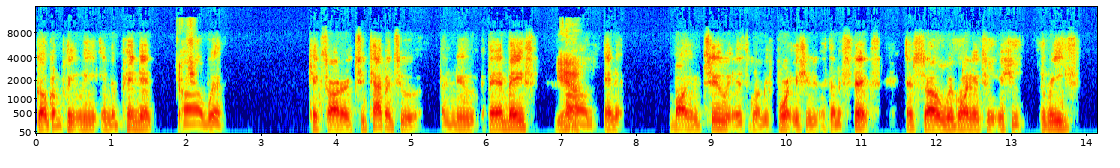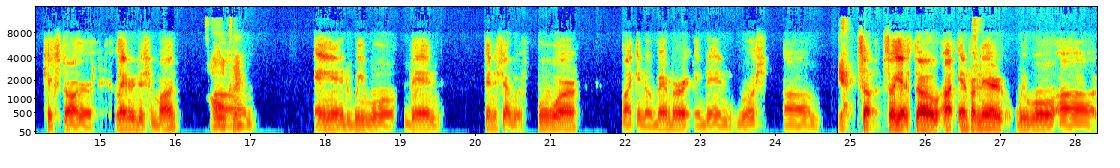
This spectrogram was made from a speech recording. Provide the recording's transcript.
go completely independent Gotcha. uh, with Kickstarter to tap into a new fan base. Yeah. Um, and volume two is going to be four issues instead of six. And so we're going into issue three Kickstarter later this month. Oh, okay. Um, and we will then finish up with four like in November and then we'll um Yeah. so so yeah so uh, and from there we will uh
